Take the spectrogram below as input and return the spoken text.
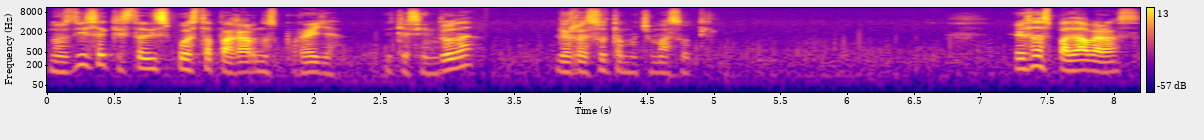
Nos dice que está dispuesta a pagarnos por ella y que sin duda les resulta mucho más útil. Esas palabras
